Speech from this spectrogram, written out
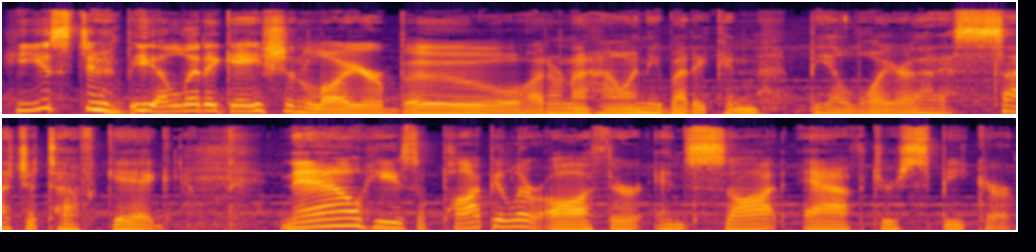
He used to be a litigation lawyer. Boo. I don't know how anybody can be a lawyer. That is such a tough gig. Now he's a popular author and sought after speaker.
